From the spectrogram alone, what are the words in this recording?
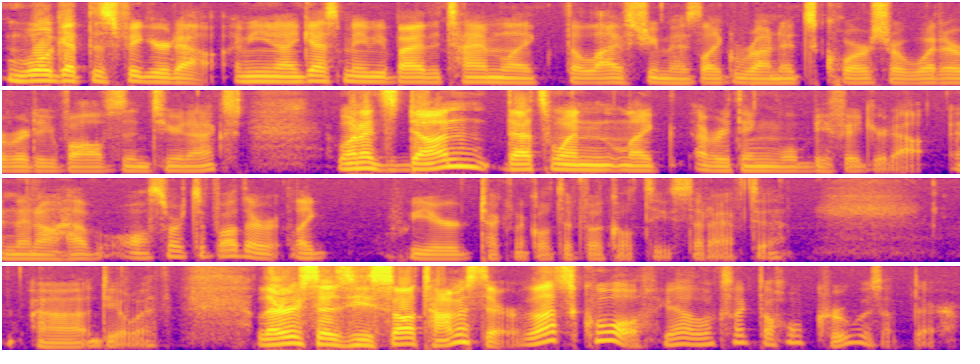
we'll get this figured out. I mean, I guess maybe by the time like the live stream has like run its course or whatever it evolves into next, when it's done, that's when like everything will be figured out, and then I'll have all sorts of other like weird technical difficulties that I have to uh, deal with. Larry says he saw Thomas there. Well, that's cool. Yeah, looks like the whole crew was up there.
